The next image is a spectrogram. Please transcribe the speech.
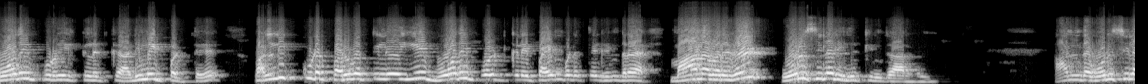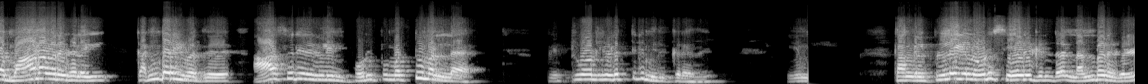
போதைப் பொருட்களுக்கு அடிமைப்பட்டு பள்ளிக்கூட பருவத்திலேயே போதைப் பொருட்களை பயன்படுத்துகின்ற மாணவர்கள் ஒரு சிலர் இருக்கின்றார்கள். அந்த ஒரு சில மாணவர்களை கண்டறிவது ஆசிரியர்களின் பொறுப்பு மட்டுமல்ல பெற்றோர்களிடத்திலும் இருக்கிறது. தங்கள் பிள்ளைகளோடு சேருகின்ற நண்பர்கள்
